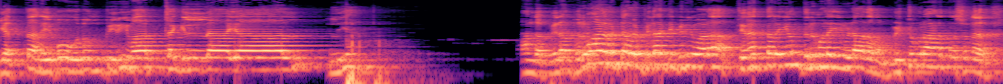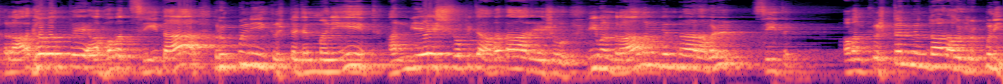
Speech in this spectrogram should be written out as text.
எத்தனை போதும் பிரிவாற்ற இல்லாயால் இல்லையா? அந்த பிற பெருமாளை விட்டு அவள் பிராட்டி பிரிவாளா? தினத்தரையும் திருமலையும் விடாதவன். விஷ்ணு புராணத்தில் சொன்னார் ராகவத்வே அபவத் சீதா ருக்மிணி கிருஷ்ண ஜென்மணி அந்யேஷ்வபிச்ச அவதாரேஷு. இவன் ராமன் என்றால் அவள் சீதை. அவன் கிருஷ்ணன் என்றால் அவள் ருக்மிணி.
